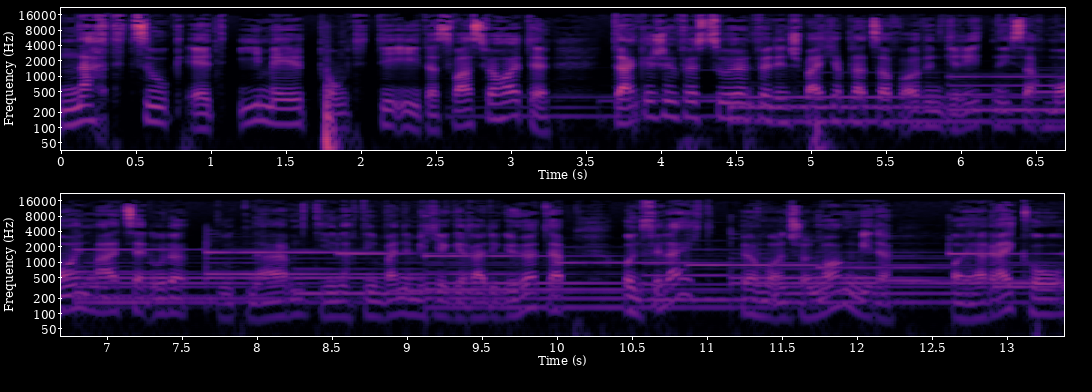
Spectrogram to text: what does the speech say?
nachtzug.email.de. Das war's für heute. Dankeschön fürs Zuhören, für den Speicherplatz auf euren Geräten. Ich sage Moin, Mahlzeit oder guten Abend, je nachdem, wann ihr mich hier gerade gehört habt. Und vielleicht hören wir uns schon morgen wieder. Euer Reiko.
